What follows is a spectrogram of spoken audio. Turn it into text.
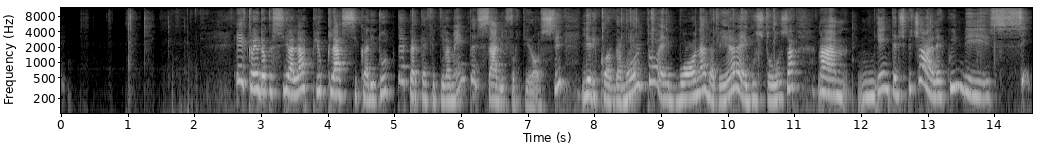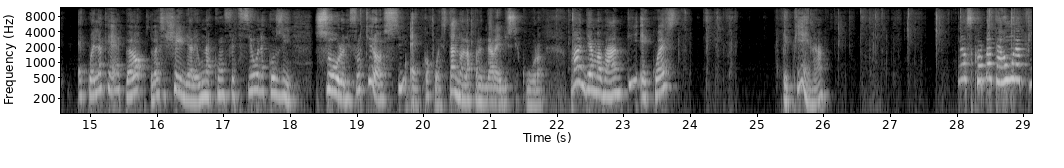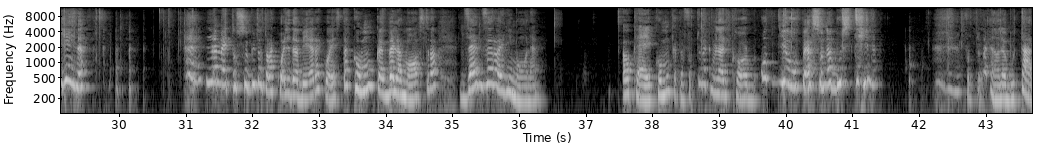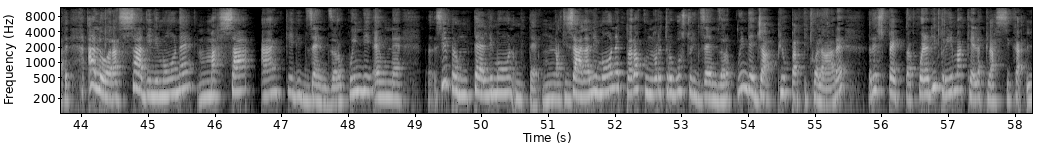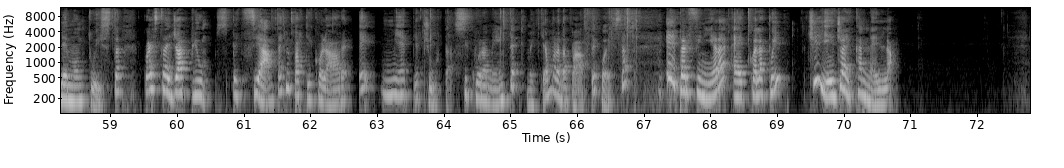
E credo che sia la più classica di tutte perché effettivamente sa di frutti rossi li ricorda molto è buona da bere è gustosa ma niente di speciale quindi sì è quella che è però dovessi scegliere una confezione così solo di frutti rossi ecco questa non la prenderei di sicuro. Ma andiamo avanti e questa è piena? Ne ho scordata una piena! la metto subito tra quelle da bere questa, comunque ve la mostro, zenzero e limone. Ok, comunque per fortuna che me la ricordo. Oddio, ho perso una bustina! fortuna che non le ho buttate. Allora, sa di limone, ma sa anche di zenzero, quindi è un sempre un tè limone, un tè, una tisana al limone, però con un retrogusto di zenzero, quindi è già più particolare rispetto a quella di prima che è la classica lemon twist. Questa è già più speziata, più particolare e mi è piaciuta sicuramente. Mettiamola da parte questa. E per finire, eccola qui, ciliegia e cannella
